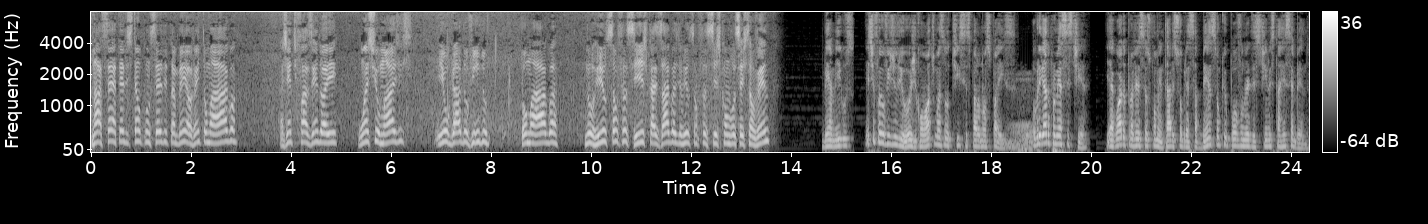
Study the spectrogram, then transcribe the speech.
Na certa eles estão com sede também, ó, vem tomar água. A gente fazendo aí umas filmagens e o gado vindo tomar água no Rio São Francisco, as águas do Rio São Francisco, como vocês estão vendo. Bem, amigos, este foi o vídeo de hoje com ótimas notícias para o nosso país. Obrigado por me assistir e aguardo para ver seus comentários sobre essa bênção que o povo nordestino está recebendo.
